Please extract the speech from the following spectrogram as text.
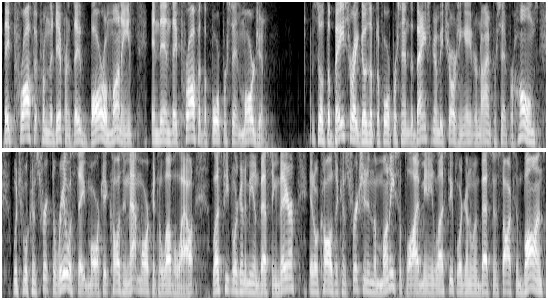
they profit from the difference. They borrow money and then they profit the 4% margin. So if the base rate goes up to 4%, the banks are going to be charging 8 or 9% for homes, which will constrict the real estate market, causing that market to level out. Less people are going to be investing there. It'll cause a constriction in the money supply, meaning less people are going to invest in stocks and bonds.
